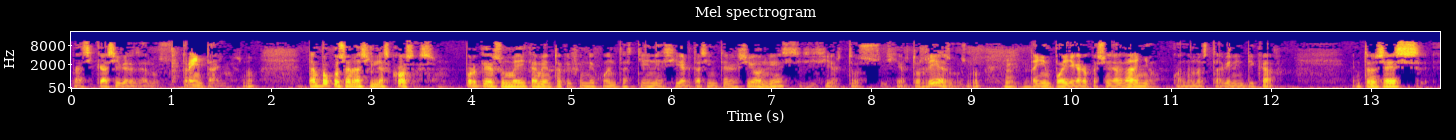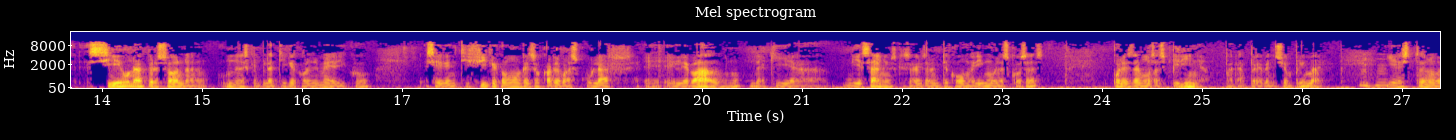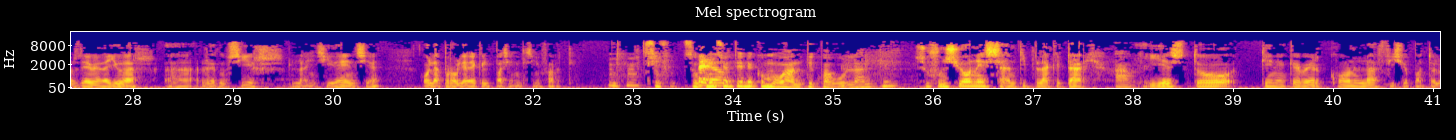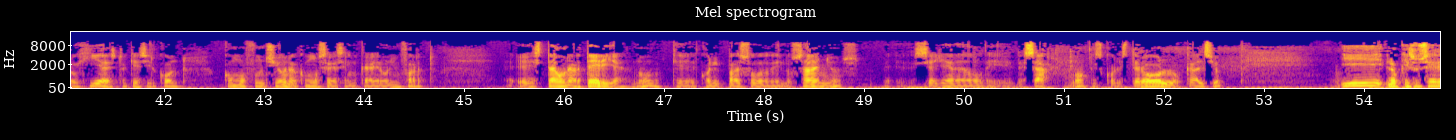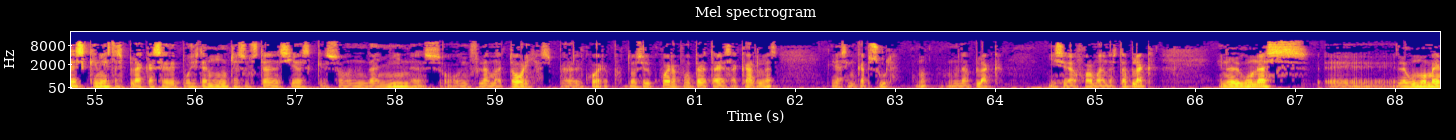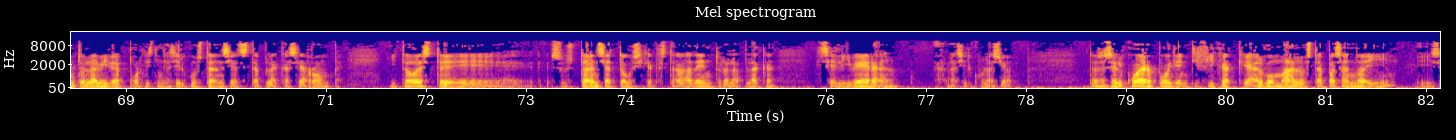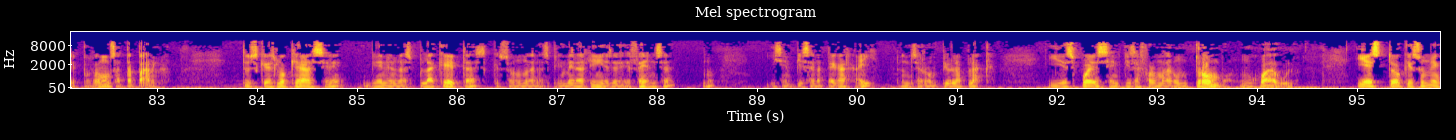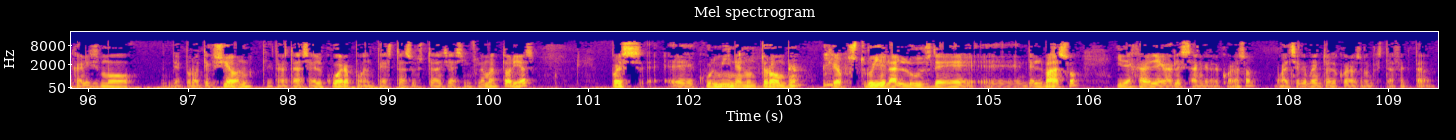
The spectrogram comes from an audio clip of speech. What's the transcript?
casi casi desde los 30 años. ¿no? Tampoco son así las cosas, porque es un medicamento que a fin de cuentas tiene ciertas interacciones y ciertos, ciertos riesgos. ¿no? También puede llegar a ocasionar daño cuando no está bien indicado. Entonces, si una persona, una vez que platica con el médico, se identifica con un riesgo cardiovascular eh, elevado, ¿no? de aquí a 10 años, que es habitualmente como medimos las cosas, pues les damos aspirina para prevención primaria. Y esto nos debe de ayudar a reducir la incidencia o la probabilidad de que el paciente se infarte. ¿Su, función tiene como anticoagulante? Su función es antiplaquetaria. Ah, y esto tiene que ver con la fisiopatología, esto quiere decir con cómo funciona, cómo se desencadena un infarto. Está una arteria, ¿no? que con el paso de los años eh, se ha llenado de, de SAR, ¿no? que es colesterol o calcio, y lo que sucede es que en estas placas se depositan muchas sustancias que son dañinas o inflamatorias para el cuerpo. Entonces el cuerpo trata de sacarlas y las encapsula, ¿no? Una placa. Y se va formando esta placa. En algunas, eh, en algún momento de la vida, por distintas circunstancias, esta placa se rompe. Y toda esta sustancia tóxica que estaba dentro de la placa se libera a la circulación. Entonces el cuerpo identifica que algo malo está pasando ahí y dice, pues vamos a taparlo entonces, ¿qué es lo que hace? Vienen las plaquetas, que son una de las primeras líneas de defensa, y se empiezan a pegar ahí, donde se rompió la placa. Y después se empieza a formar un trombo, un coágulo. Y esto, que es un mecanismo de protección que trata de hacer el cuerpo ante estas sustancias inflamatorias, pues eh, culmina en un trombo que obstruye la luz de, eh, del vaso y deja de llegarle sangre al corazón o al segmento del corazón que está afectado.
